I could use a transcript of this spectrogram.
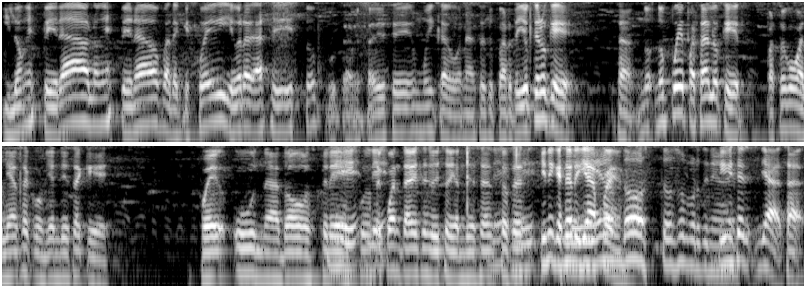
Y lo han esperado, lo han esperado para que juegue y ahora hace esto, puta, me parece muy cagonazo de su parte. Yo creo que, o sea, no, no puede pasar lo que pasó con Alianza con Yandesa que fue una, dos, tres, Le- no le- sé cuántas veces lo hizo Yandesa. Entonces, le- tiene que ser ya fue. Dos, dos Tiene oportunidades. que ser ya, o sea,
